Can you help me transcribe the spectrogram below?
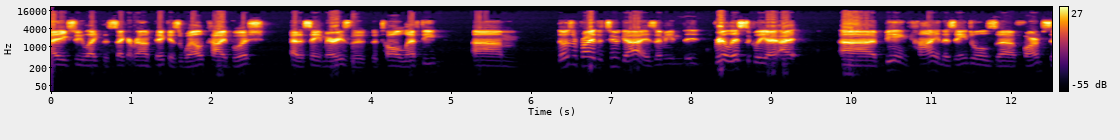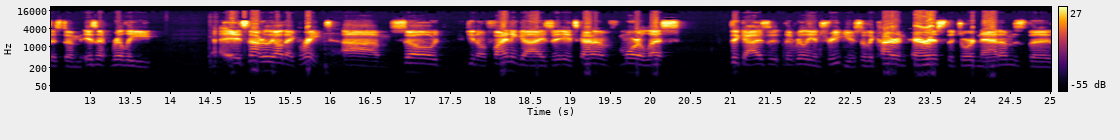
I actually like the second round pick as well, Ky Bush out of St. Mary's, the, the tall lefty. Um, those are probably the two guys. I mean, it, realistically, I, I uh, being kind, this Angels uh, farm system isn't really, it's not really all that great. Um, so, you know, finding guys, it's kind of more or less the guys that, that really intrigue you. So the Kyren Paris, the Jordan Adams, the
